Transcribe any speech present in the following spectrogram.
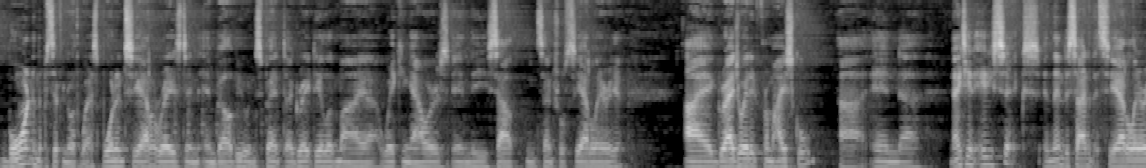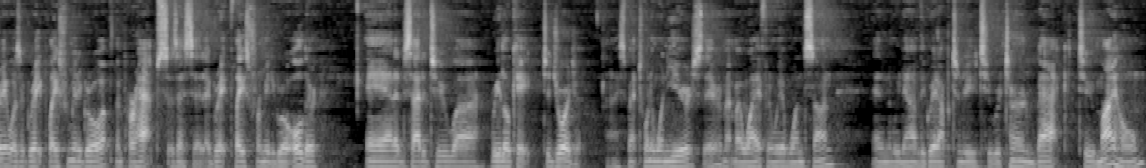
born in the Pacific Northwest, born in Seattle, raised in, in Bellevue, and spent a great deal of my uh, waking hours in the south and central Seattle area. I graduated from high school uh, in 1986 uh, and then decided that Seattle area was a great place for me to grow up and perhaps, as I said, a great place for me to grow older. And I decided to uh, relocate to Georgia. I spent 21 years there, met my wife, and we have one son and we now have the great opportunity to return back to my home,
